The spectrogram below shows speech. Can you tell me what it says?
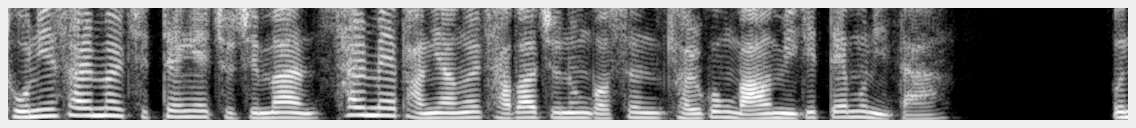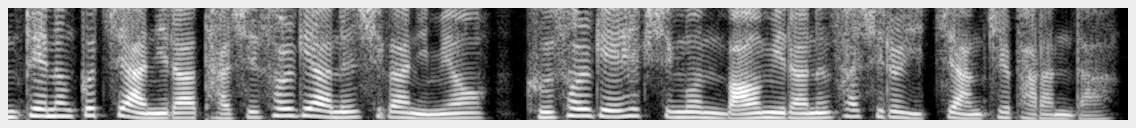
돈이 삶을 지탱해 주지만 삶의 방향을 잡아주는 것은 결국 마음이기 때문이다. 은퇴는 끝이 아니라 다시 설계하는 시간이며 그 설계의 핵심은 마음이라는 사실을 잊지 않길 바란다.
